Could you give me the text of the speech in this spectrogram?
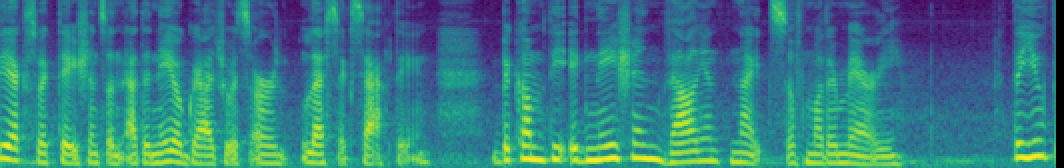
the expectations on Ateneo graduates are less exacting, become the Ignatian valiant knights of Mother Mary. The UP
